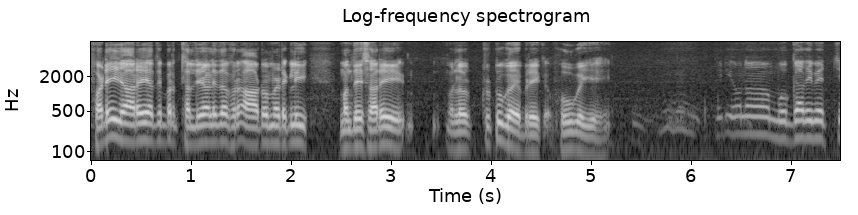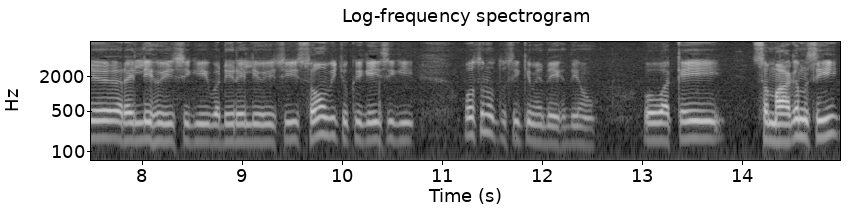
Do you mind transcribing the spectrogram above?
ਫੜੇ ਜਾ ਰਹੇ ਆ ਤੇ ਪਰ ਥੱਲੇ ਵਾਲੇ ਦਾ ਫਿਰ ਆਟੋਮੈਟਿਕਲੀ ਬੰਦੇ ਸਾਰੇ ਮਤਲਬ ਟੁੱਟੂ ਗਏ ਬ੍ਰੇਕ ਹੋ ਗਈ ਇਹ। ਜਿਹੜੀ ਹੁਣ ਮੋਗਾ ਦੇ ਵਿੱਚ ਰੈਲੀ ਹੋਈ ਸੀਗੀ, ਵੱਡੀ ਰੈਲੀ ਹੋਈ ਸੀ, ਸਹੁੰ ਵੀ ਚੁੱਕੀ ਗਈ ਸੀਗੀ, ਉਸ ਨੂੰ ਤੁਸੀਂ ਕਿਵੇਂ ਦੇਖਦੇ ਹੋ? ਉਹ ਵਾਕਈ ਸਮਾਗਮ ਸੀ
